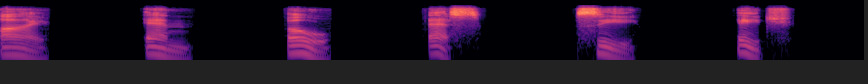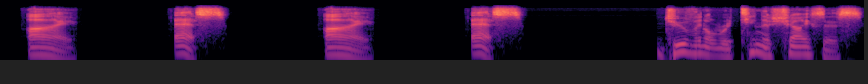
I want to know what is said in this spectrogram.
I N O S C H I S I S. Juvenile retinoschisis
